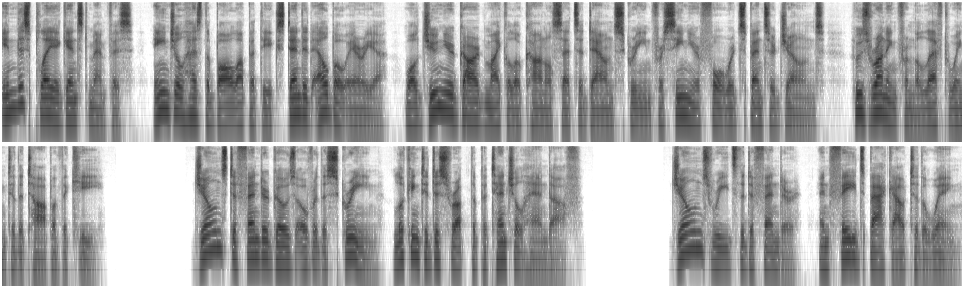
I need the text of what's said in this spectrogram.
In this play against Memphis, Angel has the ball up at the extended elbow area, while junior guard Michael O'Connell sets a down screen for senior forward Spencer Jones, who's running from the left wing to the top of the key. Jones' defender goes over the screen, looking to disrupt the potential handoff. Jones reads the defender and fades back out to the wing.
